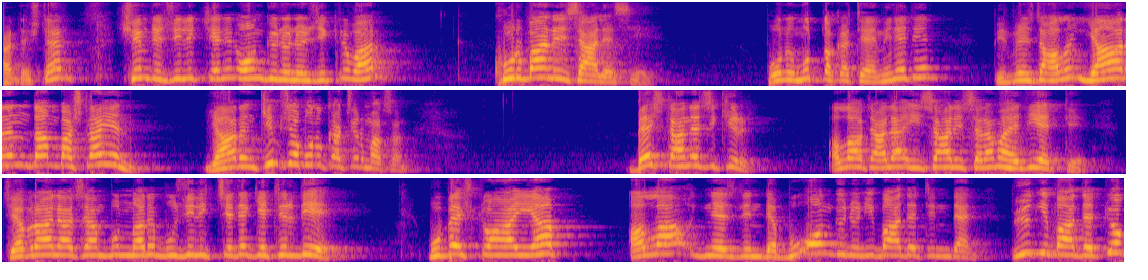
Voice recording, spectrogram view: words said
kardeşler. Şimdi Zilhicce'nin 10 gününün zikri var. Kurban Risalesi. Bunu mutlaka temin edin. Birbirinize alın. Yarından başlayın. Yarın kimse bunu kaçırmasın. Beş tane zikir. allah Teala İsa Aleyhisselam'a hediye etti. Cebrail Aleyhisselam bunları bu Zilhicce'de getirdi. Bu beş duayı yap. Allah nezdinde bu on günün ibadetinden büyük ibadet yok.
